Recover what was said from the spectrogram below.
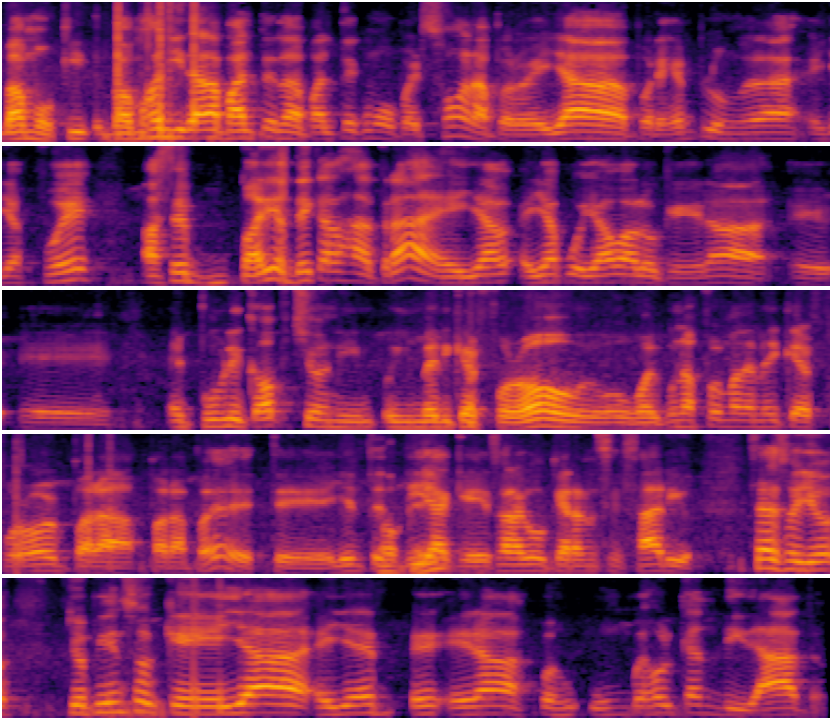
Vamos, vamos a quitar la parte, la parte como persona, pero ella, por ejemplo, ella fue hace varias décadas atrás, ella, ella apoyaba lo que era el Public Option y, y Medicare for All, o alguna forma de Medicare for All para, para pues, este, ella entendía Ok. que eso era algo que era necesario. O sea, eso yo, yo pienso que ella, ella es- era pues, un mejor candidato.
